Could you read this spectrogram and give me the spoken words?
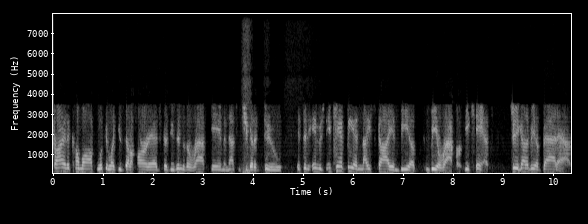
trying to come off looking like he's got a hard edge because he's into the rap game, and that's what you got to do. It's an image. You can't be a nice guy and be a be a rapper. You can't. So you got to be a badass.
